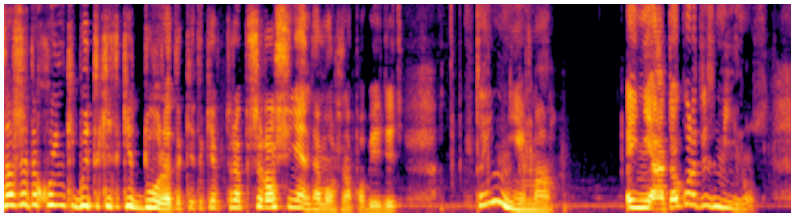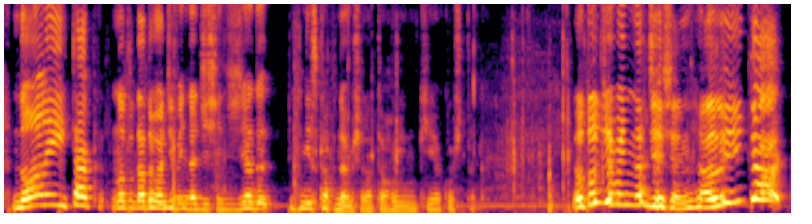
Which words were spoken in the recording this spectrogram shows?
zawsze te choinki były takie, takie duże, takie, takie, które przyrośnięte można powiedzieć. A tutaj nie ma. Ej, nie, a to akurat jest minus. No ale i tak, no to dlatego 9 na 10. Ja nie skapnąłem się na te choinki jakoś tak. No to 9 na 10, ale i tak.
